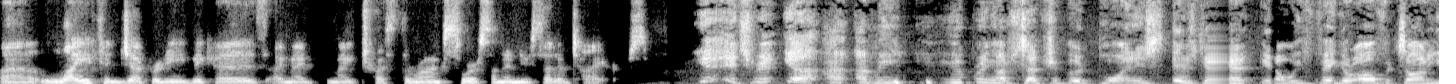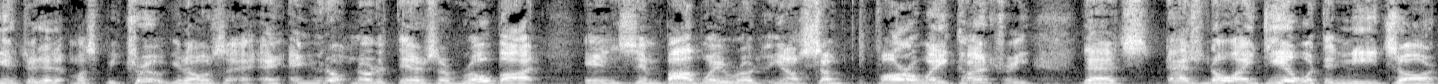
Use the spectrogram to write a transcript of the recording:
uh, life in jeopardy because I might, might trust the wrong source on a new set of tires. Yeah, it's yeah. I, I, mean, you bring up such a good point. Is, is that you know we figure, oh, if it's on the internet, it must be true. You know, so, and, and you don't know that there's a robot in Zimbabwe, you know, some faraway country that has no idea what the needs are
